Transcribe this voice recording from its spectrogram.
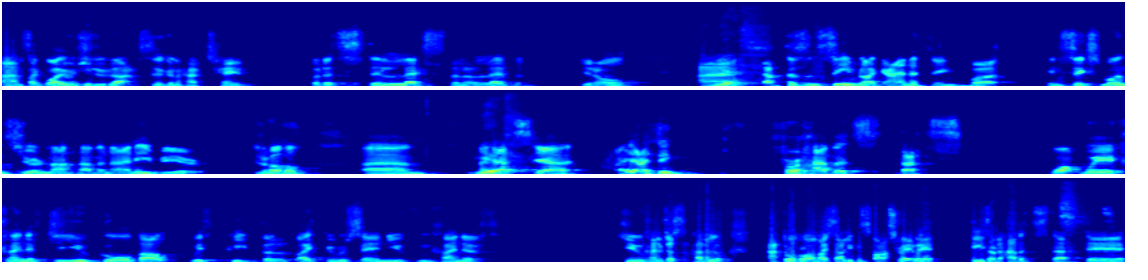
And it's like, why would you do that? I'm still gonna have ten, but it's still less than eleven, you know. And yes. that doesn't seem like anything, but in six months you're not having any beer, you know. Um, and yes. that's yeah. I, I think for habits, that's what way kind of do you go about with people? Like you were saying, you can kind of do you kind of just have a look at overall lifestyle? You can spot straight away these are the habits that they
